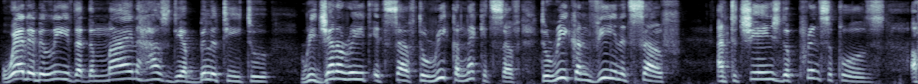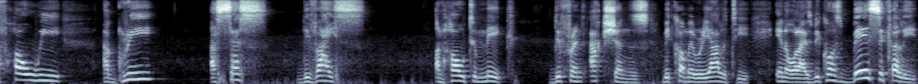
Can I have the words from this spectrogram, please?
where they believe that the mind has the ability to regenerate itself, to reconnect itself, to reconvene itself, and to change the principles of how we agree assess device on how to make different actions become a reality in our lives. Because basically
